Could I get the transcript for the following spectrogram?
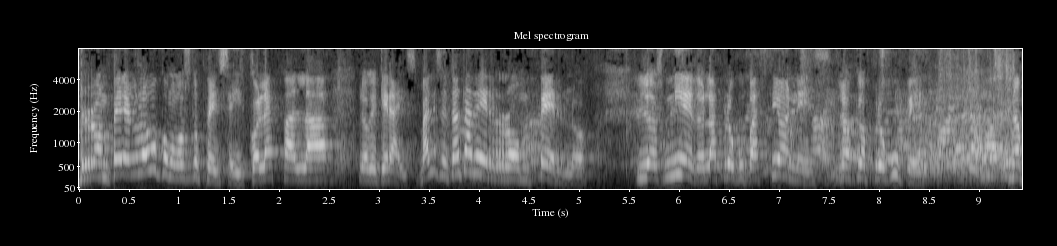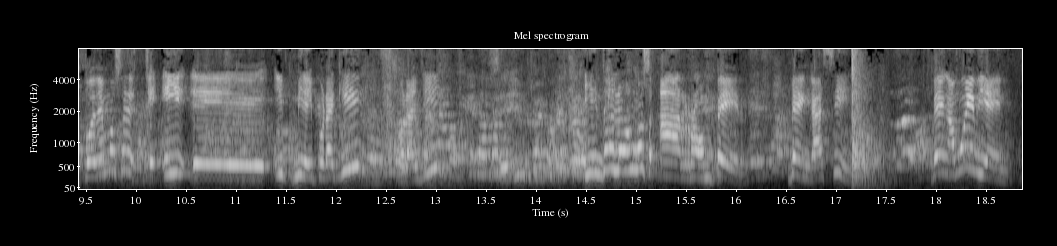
Romper el globo como vosotros penséis, con la espalda, lo que queráis, ¿vale? Se trata de romperlo. Los miedos, las preocupaciones, lo que os preocupe. Nos podemos eh, eh, ir, mira, y por aquí, por allí. Y entonces lo vamos a romper. Venga, sí. Venga, muy bien.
